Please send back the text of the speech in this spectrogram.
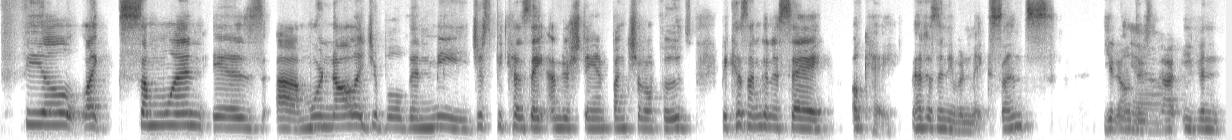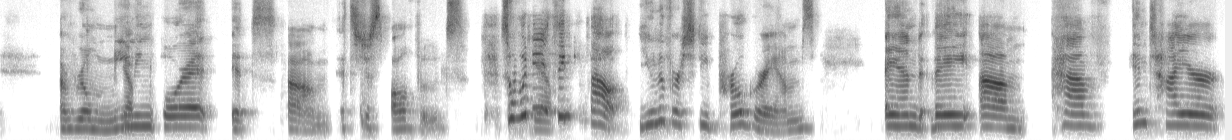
feel like someone is uh, more knowledgeable than me just because they understand functional foods because i'm going to say okay that doesn't even make sense you know yeah. there's not even a real meaning yep. for it it's um it's just all foods so what do yep. you think about university programs and they um have entire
